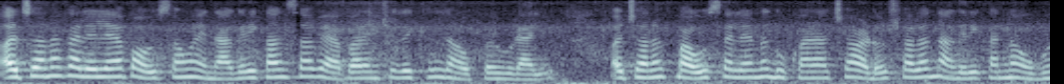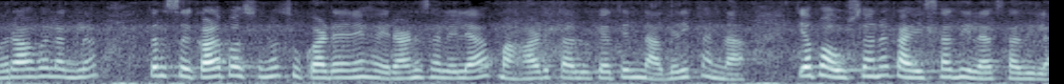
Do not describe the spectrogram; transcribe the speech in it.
अचानक आलेल्या पावसामुळे नागरिकांसह व्यापाऱ्यांची देखील धावपळ उडाली. अचानक पाऊस आल्यानं दुकानाच्या आडोशाला नागरिकांना उभं राहावं लागलं. तर सकाळपासूनच उकाड्याने हैराण झालेल्या महाड तालुक्यातील नागरिकांना या पावसानं काहीसा दिलासा दिला.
